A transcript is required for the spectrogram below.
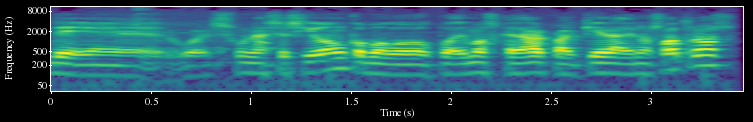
de pues una sesión como podemos quedar cualquiera de nosotros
